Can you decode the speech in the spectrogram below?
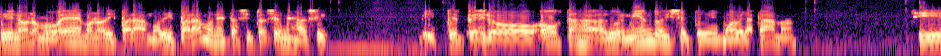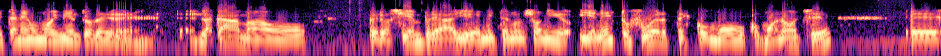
Sí, no nos movemos, no disparamos. Disparamos en estas situaciones así. ¿Viste? Pero o estás durmiendo y se te mueve la cama. Sí, tenés un movimiento de en la cama o pero siempre hay emiten un sonido y en estos fuertes como como anoche eh,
